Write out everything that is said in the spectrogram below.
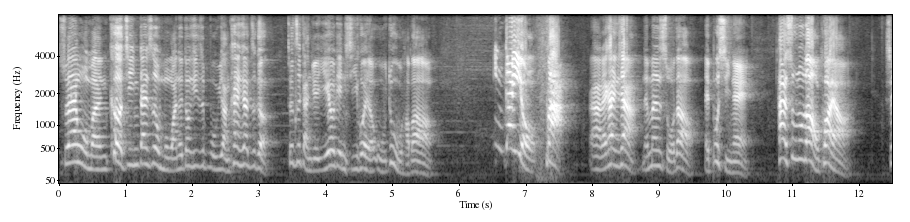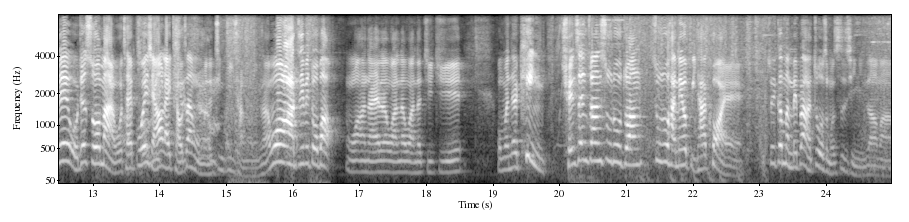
虽然我们氪金，但是我们玩的东西是不一样。看一下这个，这次感觉也有点机会了，五度，好不好？应该有吧？啊，来看一下能不能锁到？哎，不行哎，它的速度都好快啊！所以我就说嘛，我才不会想要来挑战我们的竞技场哦。哇，这边多爆！哇，来了，完了，完了，GG。我们的 King 全身装速度装，速度还没有比他快哎，所以根本没办法做什么事情，你知道吗？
